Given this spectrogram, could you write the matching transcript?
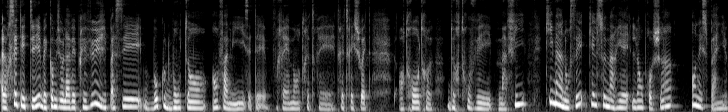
Alors cet été, ben, comme je l'avais prévu, j'ai passé beaucoup de bon temps en famille. C'était vraiment très très très très chouette. Entre autres, de retrouver ma fille qui m'a annoncé qu'elle se mariait l'an prochain en Espagne.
